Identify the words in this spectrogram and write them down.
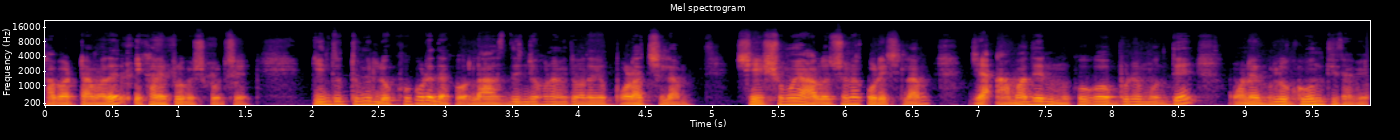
খাবারটা আমাদের এখানে প্রবেশ করছে। কিন্তু তুমি লক্ষ্য করে দেখো লাস্ট দিন যখন আমি তোমাদেরকে পড়াচ্ছিলাম, সেই সময় আলোচনা করেছিলাম যে আমাদের মুখগহ্বরের মধ্যে অনেকগুলো গ্রন্থি থাকে।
